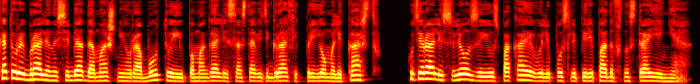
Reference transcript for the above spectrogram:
которые брали на себя домашнюю работу и помогали составить график приема лекарств, утирали слезы и успокаивали после перепадов настроения.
